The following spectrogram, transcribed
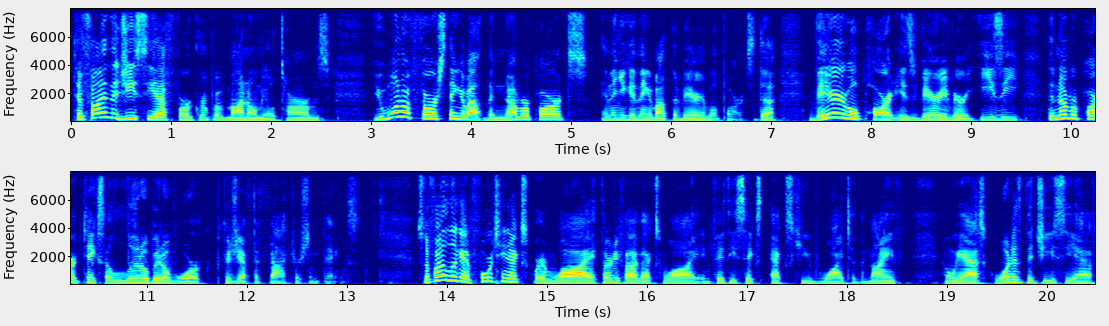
To find the GCF for a group of monomial terms, you want to first think about the number parts, and then you can think about the variable parts. The variable part is very, very easy. The number part takes a little bit of work because you have to factor some things. So if I look at 14x squared y, 35xy, and 56x cubed y to the ninth, and we ask what is the GCF,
